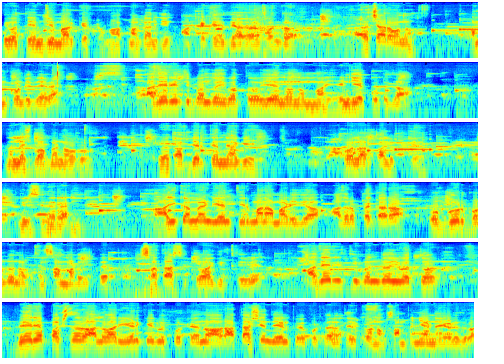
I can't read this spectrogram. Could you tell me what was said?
ಇವತ್ತು M G market Mahatma Gandhi market ಏನಿದೆ, ಅದರಲ್ಲಿ ಬಂದು ಪ್ರಚಾರವನ್ನು ಹಮ್ಮಿಕೊಂಡಿದ್ದೇವೆ. ಅದೇ ರೀತಿ ಬಂದು ಇವತ್ತು ಏನು ನಮ್ಮ ಎನ್ ಡಿ ಎ ಕೂಟದ ಮಲ್ಲೇಶ್ ಬಾಬಣ್ಣವರು ಇವತ್ತು ಅಭ್ಯರ್ಥಿಯನ್ನಾಗಿ ಕೋಲಾರ ತಾಲೂಕಿಗೆ ನಿಲ್ಲಿಸಿದ್ದಾರೆ. ಹೈಕಮಾಂಡ್ ಏನು ತೀರ್ಮಾನ ಮಾಡಿದೆಯೋ, ಅದರ ಪ್ರಕಾರ ಒಗ್ಗೂಡಿಕೊಂಡು ನಾವು ಕೆಲಸ ಮಾಡೋದಕ್ಕೆ ಸದಾ ಸಿದ್ಧವಾಗಿರ್ತೀವಿ ಅದೇ ರೀತಿ ಬಂದು ಇವತ್ತು ಬೇರೆ ಪಕ್ಷದವರು ಹಲವಾರು ಹೇಳಿಕೆಗಳು ಕೊಟ್ಟರೆ ಅವ್ರ ಹತಾಶೆಯಿಂದ ಹೇಳಿಕೆ ಕೊಡ್ತಾರೆ ಅಂತ ಇವತ್ತು ನಮ್ಮ ಸಂಪನ್ಯಣ್ಣ ಹೇಳಿದ್ರು.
